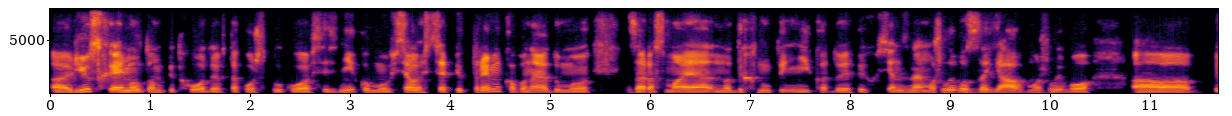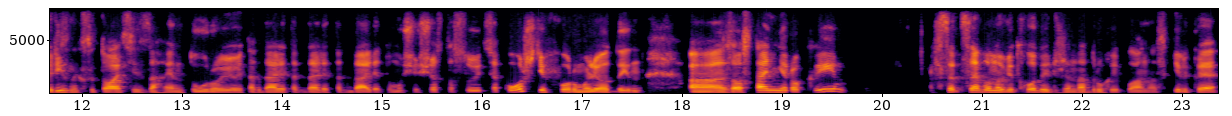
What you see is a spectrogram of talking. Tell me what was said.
Е, Льюіс Хемілтон підходив, також спілкувався з Ніком. І вся ось ця підтримка, вона, я думаю, зараз має надихнути Ніка до якихось, я не знаю, можливо, заяв, можливо, різних ситуацій з агентурою і так далі. так далі, так далі. Тому що, що стосується коштів Формулі 1, за останні роки. Все це воно відходить вже на другий план, оскільки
